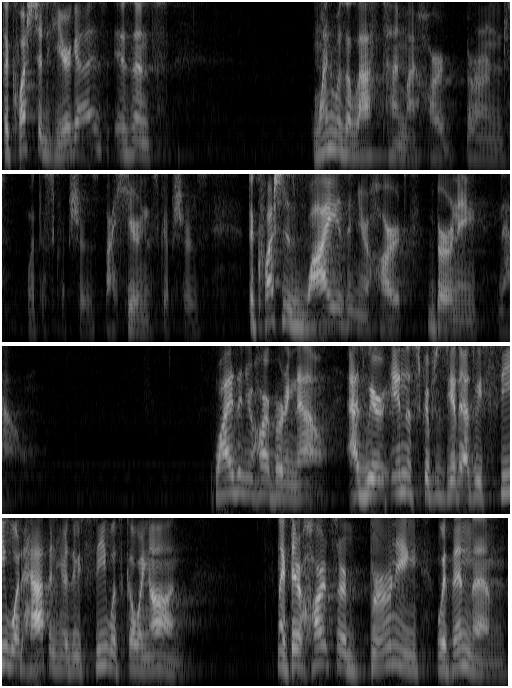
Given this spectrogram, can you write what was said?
The question here, guys, isn't when was the last time my heart burned with the scriptures by hearing the scriptures? The question is, why isn't your heart burning now? Why isn't your heart burning now? as we are in the scriptures together, as we see what happened here, as we see what's going on. Like their hearts are burning within them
